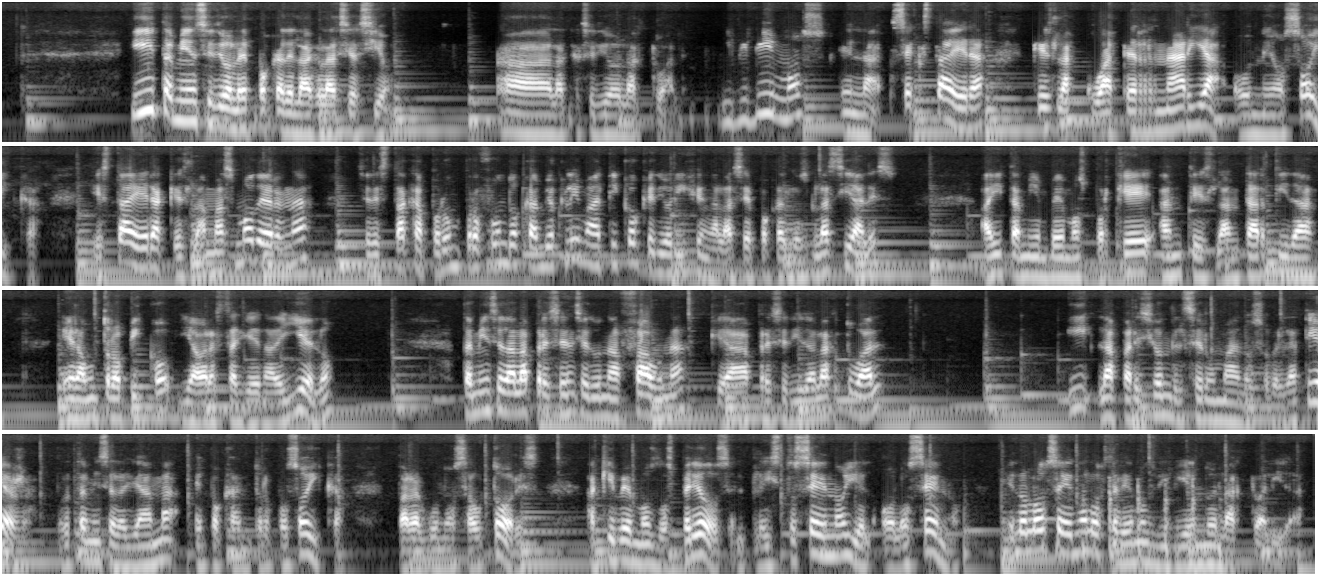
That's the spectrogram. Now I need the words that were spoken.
Y también se dio la época de la glaciación, a la que se dio la actual. Y vivimos en la sexta era, que es la cuaternaria o neozoica. Esta era, que es la más moderna, se destaca por un profundo cambio climático que dio origen a las épocas de los glaciales. Ahí también vemos por qué antes la Antártida era un trópico y ahora está llena de hielo. También se da la presencia de una fauna que ha precedido a la actual y la aparición del ser humano sobre la Tierra, pero también se la llama época antropozoica para algunos autores. Aquí vemos dos periodos, el Pleistoceno y el Holoceno. El Holoceno lo estaríamos viviendo en la actualidad.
